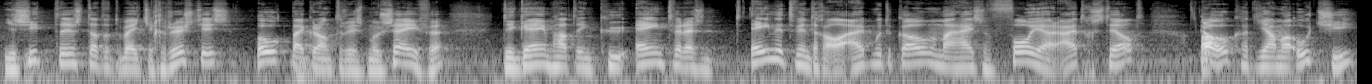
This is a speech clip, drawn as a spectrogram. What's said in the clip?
Je ziet dus dat het een beetje gerust is, ook bij Gran Turismo 7. Die game had in Q1 2021 al uit moeten komen, maar hij is een vol jaar uitgesteld. Ja. Ook had Yamauchi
